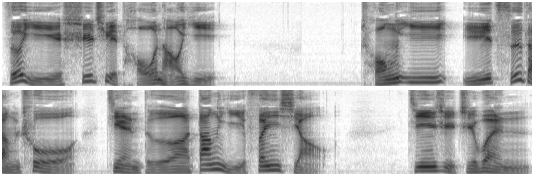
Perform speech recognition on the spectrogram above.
则已失去头脑矣。崇一于此等处见得当以分晓。今日之问，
